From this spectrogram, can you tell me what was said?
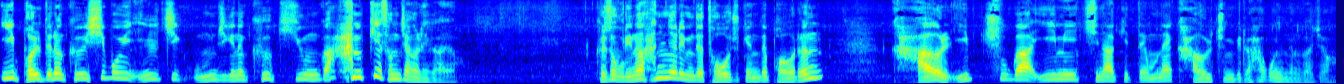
이 벌들은 그 15일 일찍 움직이는 그 기운과 함께 성장을 해가요. 그래서 우리는 한여름인데 더워 죽겠는데 벌은 가을 입추가 이미 지났기 때문에 가을 준비를 하고 있는 거죠.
